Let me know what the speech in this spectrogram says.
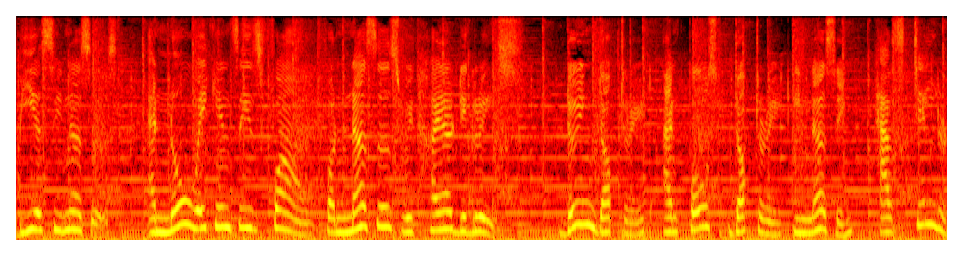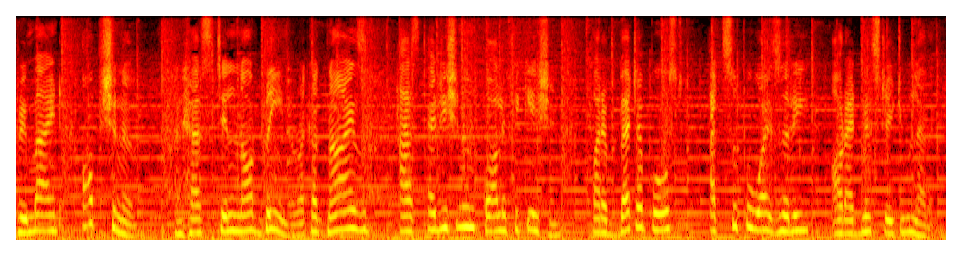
BSc nurses and no vacancies found for nurses with higher degrees. Doing doctorate and postdoctorate in nursing have still remained optional and has still not been recognized as additional qualification for a better post at supervisory or administrative level.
